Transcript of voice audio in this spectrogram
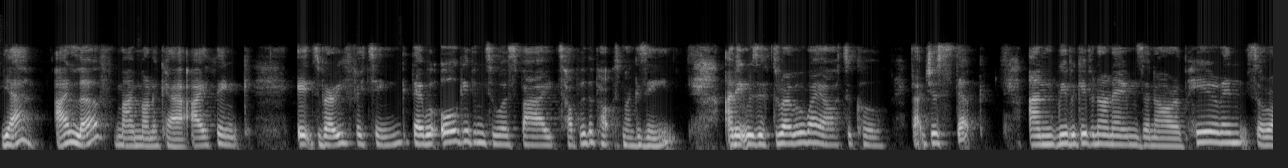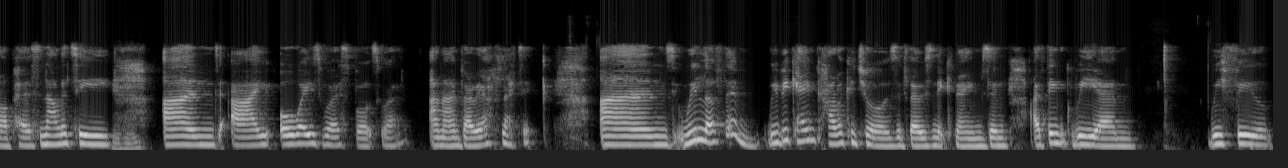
Yeah, I love my moniker. I think it's very fitting. They were all given to us by Top of the Pops magazine, and it was a throwaway article that just stuck. And we were given our names and our appearance or our personality. Mm-hmm. And I always wear sportswear and I'm very athletic. And we love them. We became caricatures of those nicknames. And I think we, um, we feel,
